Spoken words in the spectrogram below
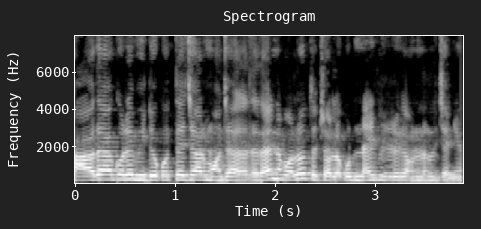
খাওয়া দাওয়া করে ভিডিও করতে যাওয়ার মজা আলাদা, তাই না বলো? তো চলো গুড নাইট ভিডিওটা কেমন লাগল জানিও।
